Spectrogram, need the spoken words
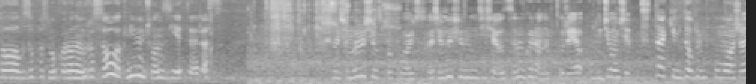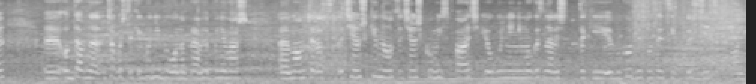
tak, zupa z makaronem, rosołek, nie wiem czy on zje teraz. Myślę, może się uspokoić. Słuchajcie, Myślę mnie dzisiaj od samego rana w górze. Ja obudziłam się w takim dobrym humorze. E, Od dawna czegoś takiego nie było naprawdę, ponieważ mam teraz ciężkie noce, ciężko mi spać i ogólnie nie mogę znaleźć takiej wygodnej pozycji, ktoś dzieci dzwoni.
